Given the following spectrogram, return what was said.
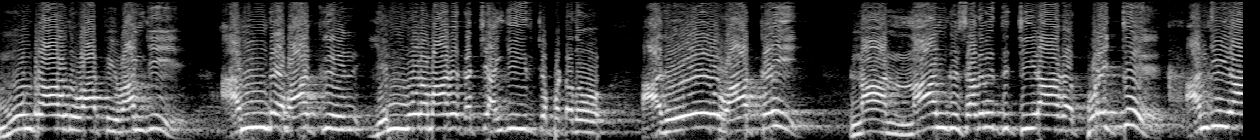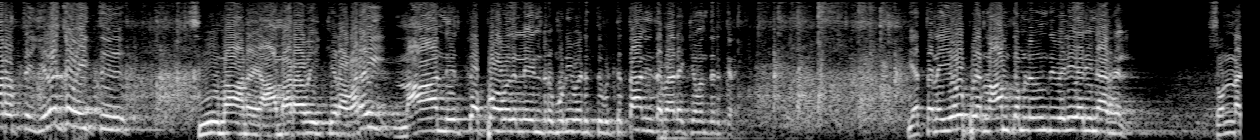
மூன்றாவது வாக்கை வாங்கி அந்த வாக்கில் என் மூலமாக கட்சி அங்கீகரிக்கப்பட்டதோ அதே வாக்கை நான் நான்கு சதவீத சீராக குறைத்து அங்கீகாரத்தை இழக்க வைத்து சீமானை அமர வைக்கிற வரை நான் நிற்கப் போவதில்லை என்று முடிவெடுத்து விட்டுத்தான் இந்த வேலைக்கு வந்திருக்கிறேன். எத்தனையோ பேர் நாம் தமிழிலிருந்து வெளியேறினார்கள். சொன்ன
